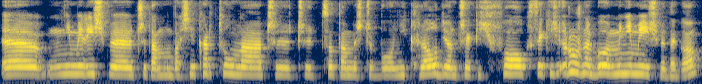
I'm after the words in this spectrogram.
e, nie mieliśmy, czy tam właśnie Cartoona, czy, czy co tam jeszcze było, Nickelodeon, czy jakiś Fox, jakieś różne były, my nie mieliśmy tego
